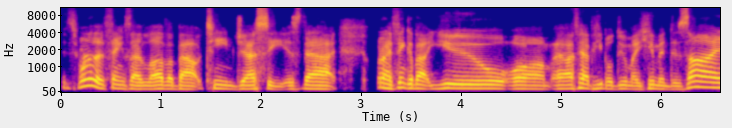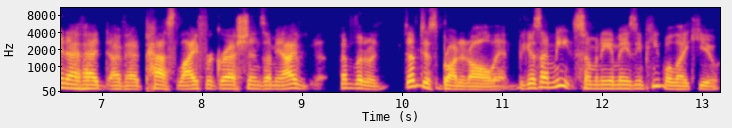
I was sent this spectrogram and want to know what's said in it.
it's one of the things I love about Team Jesse is that when I think about you, um, I've had people do my human design. I've had I've had past life regressions. I mean, I've I've literally I've just brought it all in because I meet so many amazing people like you,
